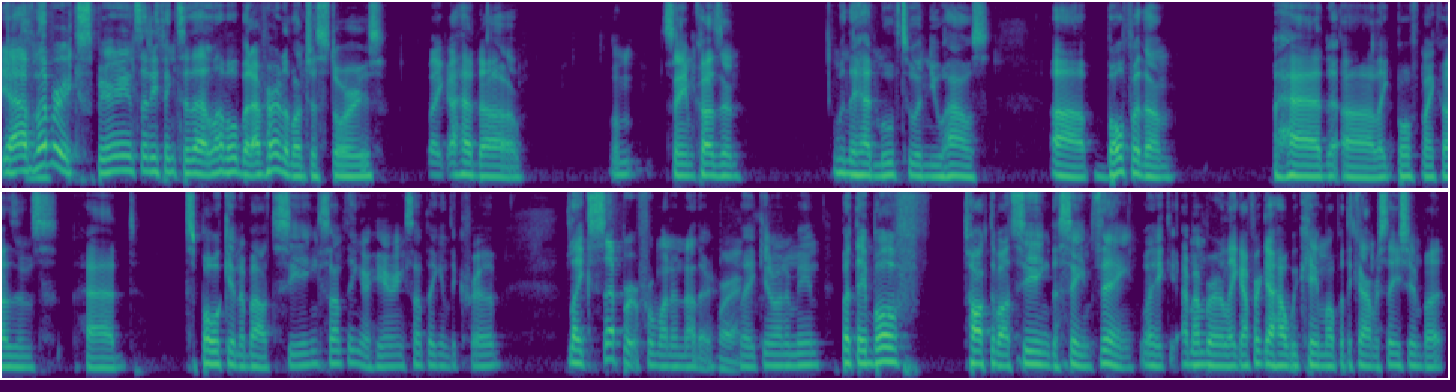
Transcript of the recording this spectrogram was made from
Yeah, I've never experienced anything to that level, but I've heard a bunch of stories. Like I had uh um, same cousin when they had moved to a new house. Uh both of them had uh like both my cousins had spoken about seeing something or hearing something in the crib like separate from one another. Right. Like you know what I mean? But they both talked about seeing the same thing. Like I remember like I forgot how we came up with the conversation, but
